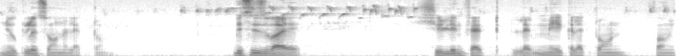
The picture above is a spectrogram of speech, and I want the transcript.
nucleus on electron. This is why shielding fact make electron formation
